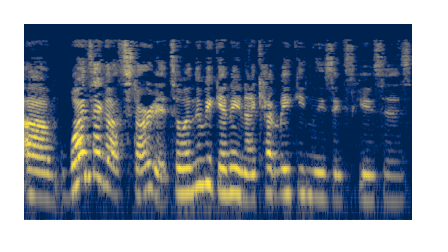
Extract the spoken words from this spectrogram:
um, once I got started. So in the beginning, I kept making these excuses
